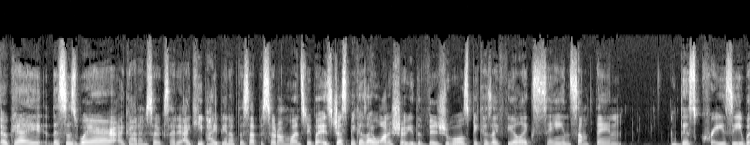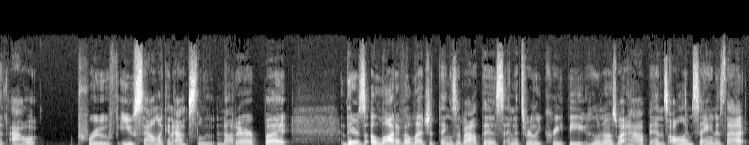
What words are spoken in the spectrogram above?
Okay, this is where, uh, God, I'm so excited. I keep hyping up this episode on Wednesday, but it's just because I want to show you the visuals because I feel like saying something this crazy without proof, you sound like an absolute nutter. But there's a lot of alleged things about this, and it's really creepy. Who knows what happens? All I'm saying is that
